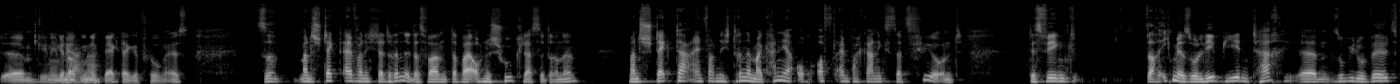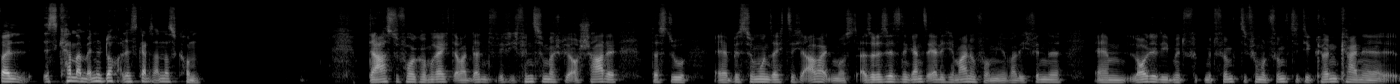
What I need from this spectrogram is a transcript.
ähm, gegen, den genau, Berg, gegen den ne? Berg da geflogen ist. So, man steckt einfach nicht da drin. Das war, da war ja auch eine Schulklasse drin man steckt da einfach nicht drin. Man kann ja auch oft einfach gar nichts dafür. Und deswegen sage ich mir so, leb jeden Tag ähm, so, wie du willst, weil es kann am Ende doch alles ganz anders kommen. Da hast du vollkommen recht, aber dann, ich finde es zum Beispiel auch schade, dass du äh, bis 65 arbeiten musst. Also das ist jetzt eine ganz ehrliche Meinung von mir, weil ich finde, ähm, Leute, die mit, mit 50, 55, die können keine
